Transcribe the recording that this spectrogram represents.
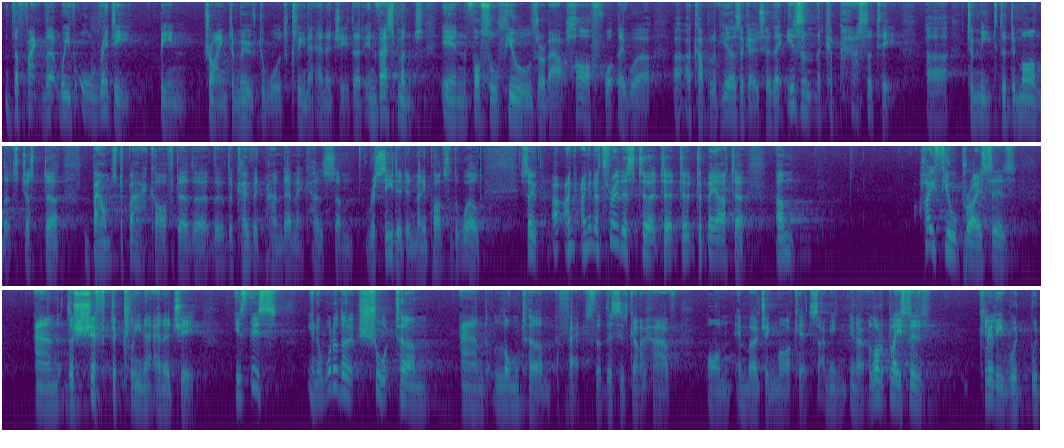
the fact that we've already been trying to move towards cleaner energy, that investments in fossil fuels are about half what they were a, a couple of years ago. So there isn't the capacity uh, to meet the demand that's just uh, bounced back after the, the, the COVID pandemic has um, receded in many parts of the world. So I, am going to throw this to, to, to, to Beata. Um, high fuel prices and the shift to cleaner energy. Is this, you know, what are the short-term and long-term effects that this is going to have on emerging markets. I mean, you know, a lot of places clearly would, would,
